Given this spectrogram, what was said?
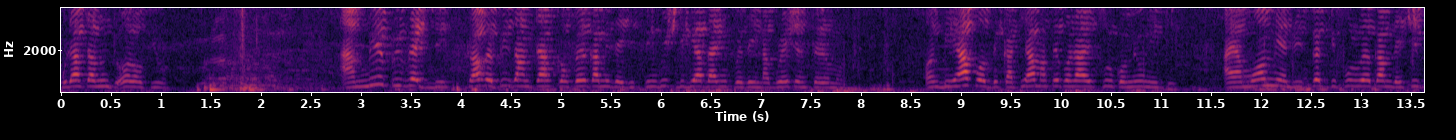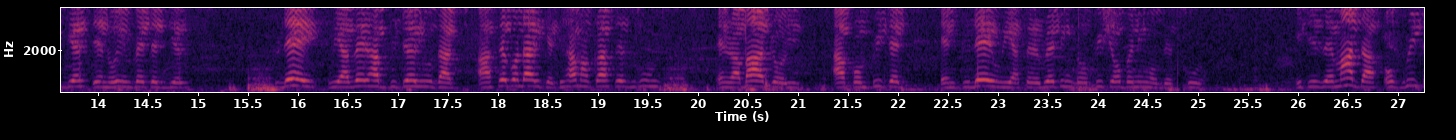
Good afternoon to all of you. I'm really privileged to have a pleasant task of welcoming the distinguished gathering for the inauguration ceremony. On behalf of the Katihama Secondary School community, I am warmly and respectfully welcome the chief guests and all invited guests. Today, we are very happy to tell you that our secondary Katihama classes, rooms, and laboratories are completed, and today we are celebrating the official opening of the school. It is a matter of great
